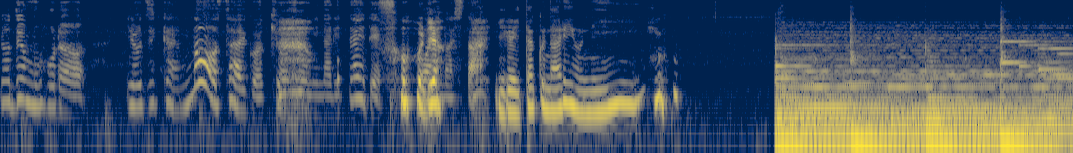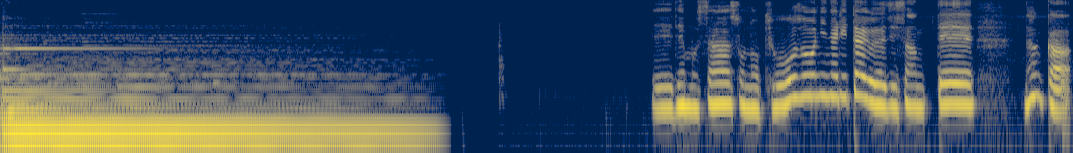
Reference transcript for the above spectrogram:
いやでもほら4時間の最後は胸像になりたいでそ終わりました。胃が痛くなるよねえーでもさその胸像になりたい親父さんってなんか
